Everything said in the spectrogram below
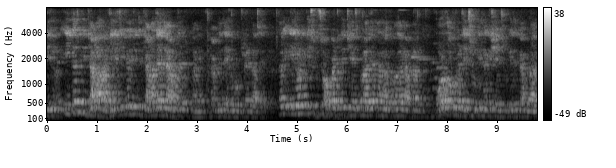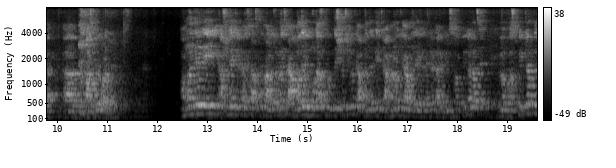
এই জন্য এইটা যদি জানা হয় জেনেটিক্যালি যদি জানা যায় যে আমাদের মানে ফ্যামিলিতে এরকম ট্রেন্ড আছে, তাহলে এই ধরনের কিছু কিছু অভ্যাস যদি চেঞ্জ করা যায়, তাহলে হয়তো আপনার বড় রকমের যে ঝুঁকি থাকে, সেই ঝুঁকি থেকে আমরা বাঁচতে পারব। আমাদের এই আসলে যেটা হচ্ছে আজকে আলোচনা হচ্ছে আমাদের মূল আজকে উদ্দেশ্য ছিল যে আপনাদেরকে জানানো যে আমাদের এখানে একটা ডায়াবেটিস হসপিটাল আছে এবং হসপিটালটা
